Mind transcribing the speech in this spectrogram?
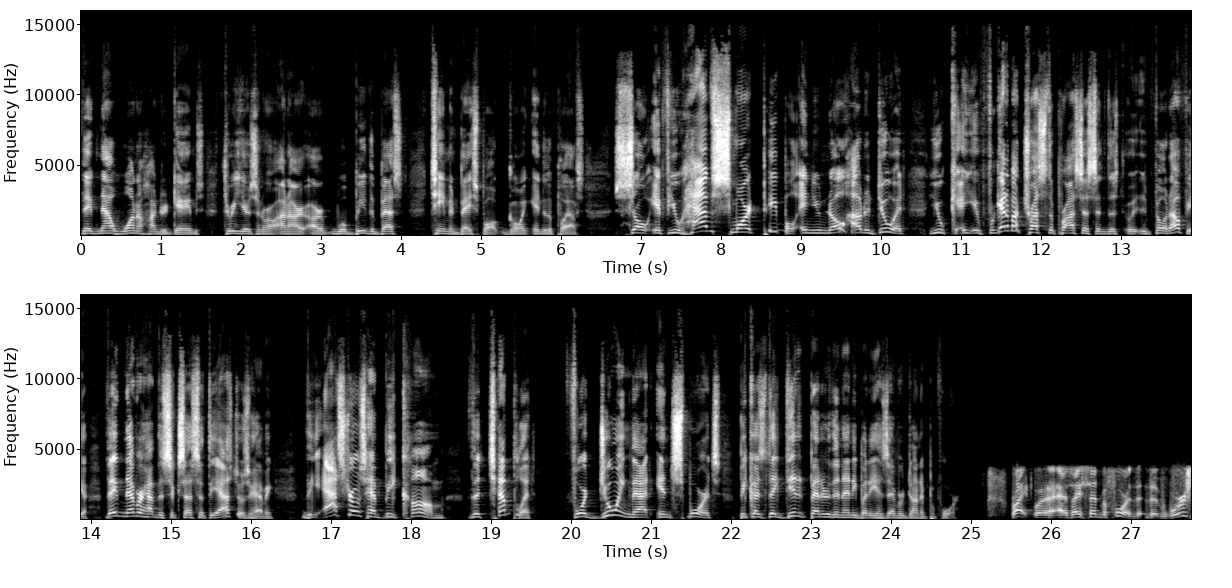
they've now won 100 games three years in a row, and are, are will be the best team in baseball going into the playoffs. So if you have smart people and you know how to do it, you, you forget about trust the process in, this, in Philadelphia. They've never had the success that the Astros are having. The Astros have become the template for doing that in sports because they did it better than anybody has ever done it before. Right. Well, as I said before, the, the worst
